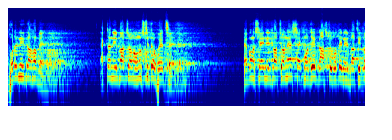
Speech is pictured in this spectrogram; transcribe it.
ধরে নিতে হবে, একটা নির্বাচন অনুষ্ঠিত হয়েছে এবং সেই নির্বাচনে শেখ মুজিব রাষ্ট্রপতি নির্বাচিত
